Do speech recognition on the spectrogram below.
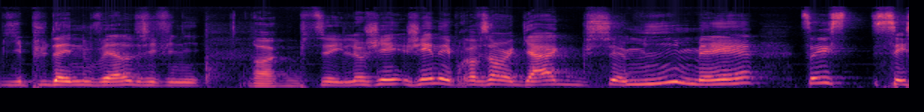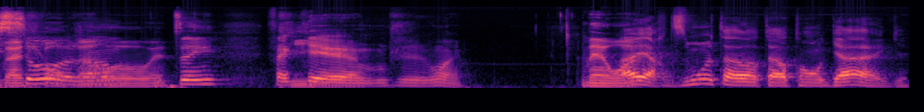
il n'y a plus des nouvelles, c'est fini. Ouais. Puis, tu sais, là, j'ai j'ai d'improviser un gag semi, mais, tu sais, c'est Ben, ça, genre. ouais, ouais. Tu sais, fait Puis- que, euh, je- ouais, Mais ouais. Hey, alors, dis-moi ton gag.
